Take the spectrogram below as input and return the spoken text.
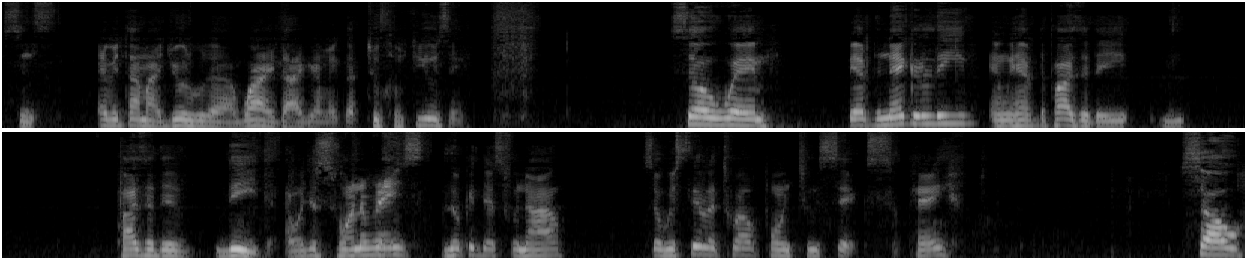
since every time I drew it with a wire diagram, it got too confusing. So um, we have the negative and we have the positive positive lead. I would just want to raise, look at this for now. So we're still at 12.26, okay? So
